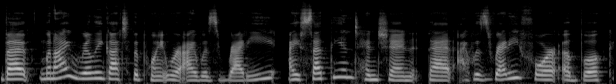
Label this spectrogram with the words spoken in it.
But when I really got to the point where I was ready, I set the intention that I was ready for a book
